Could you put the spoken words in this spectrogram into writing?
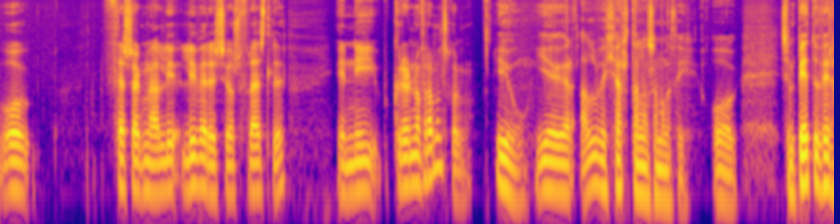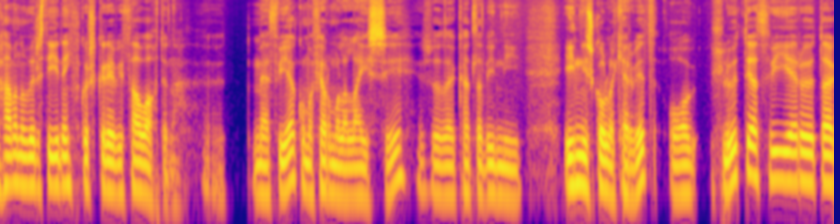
og þess vegna lífeyrisjós fræðslu inn í grunn- og framhaldsskólinu? Jú, ég er alveg hjartalega saman á því og sem betur fyrir hafa nú verið stíðin einhver skref í þá áttina eh, með því að koma fjármála læsi eins og það er kallað inn í, inn í skólakerfið og hluti að því eru þetta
